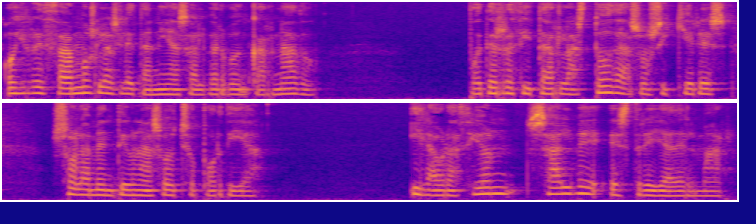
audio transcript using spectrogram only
Hoy rezamos las letanías al Verbo encarnado. Puedes recitarlas todas o si quieres solamente unas ocho por día y la oración Salve Estrella del Mar.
